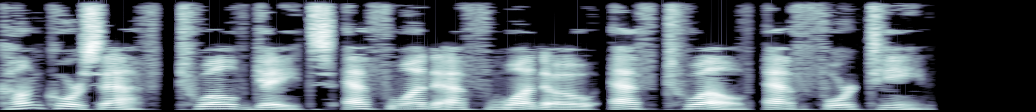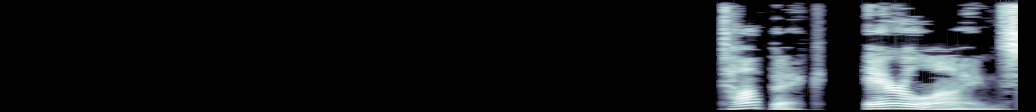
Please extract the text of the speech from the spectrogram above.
Concourse F, 12 gates F1 F10, F12, F14 Airlines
